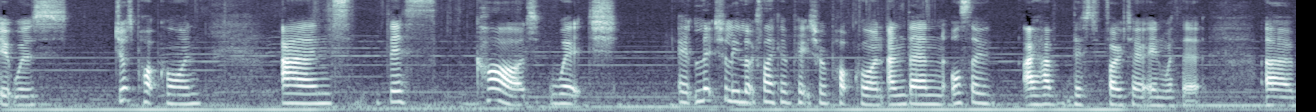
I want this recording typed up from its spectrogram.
it was just popcorn and this card which it literally looks like a picture of popcorn and then also I have this photo in with it. Um,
